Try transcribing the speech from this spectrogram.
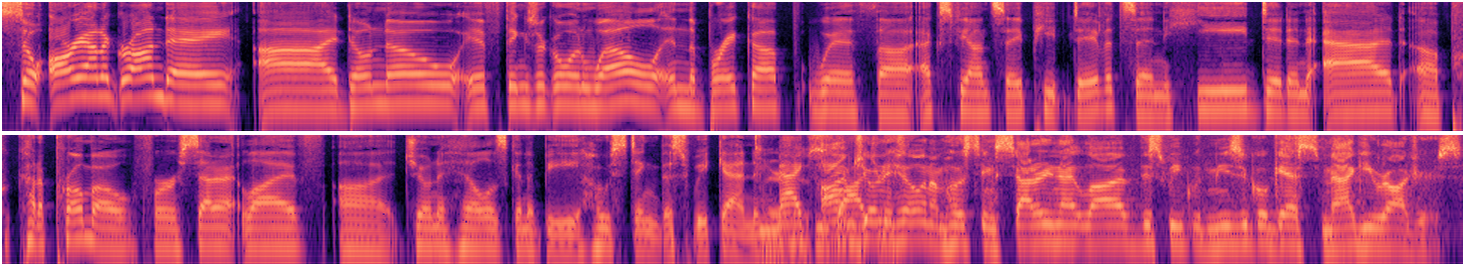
So Ariana Grande, I don't know if things are going well in the breakup with uh, ex fiance Pete Davidson. He did an ad, uh, pr- cut a promo for Saturday Night Live. Uh, Jonah Hill is going to be hosting this weekend, and Maggie. is. I'm Rogers- Jonah Hill, and I'm hosting Saturday Night Live this week with musical guest Maggie Rogers.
